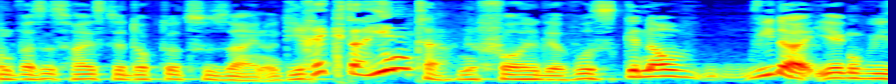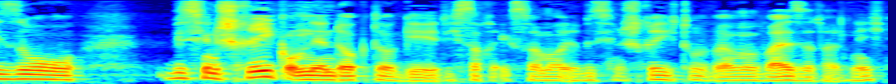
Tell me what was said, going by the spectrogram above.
und was es heißt, der Doktor zu sein. Und direkt dahinter eine Folge, wo es genau wieder irgendwie so ein bisschen schräg um den Doktor geht. Ich sage extra mal ein bisschen schräg drüber, weil man weiß es halt nicht.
